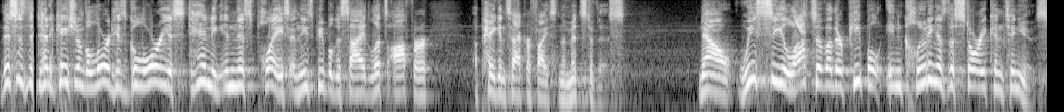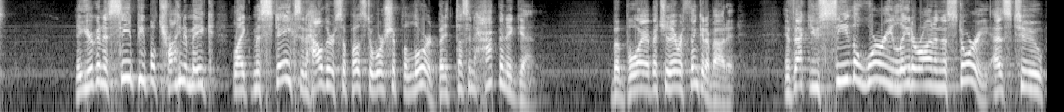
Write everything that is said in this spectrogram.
This is the dedication of the Lord. His glorious standing in this place, and these people decide, let's offer a pagan sacrifice in the midst of this. Now, we see lots of other people, including as the story continues. That you're going to see people trying to make like mistakes in how they're supposed to worship the Lord, but it doesn't happen again. But boy, I bet you they were thinking about it. In fact, you see the worry later on in the story as to,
